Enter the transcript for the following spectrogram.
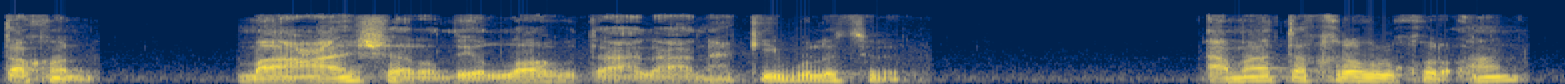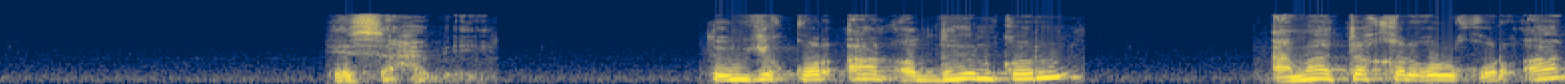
তখন, মা আয়েশা রদি আল্লাহ তালা আনহা কি বলেছিলেন? আমা তখরাউল কোরআন? হে সাহাবি, তুমি কি কোরআন অধ্যয়ন করুন? আমা তখরুল কোরআন?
